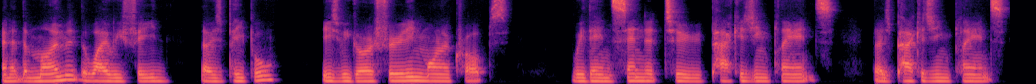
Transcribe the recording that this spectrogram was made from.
And at the moment, the way we feed those people is we grow food in monocrops We then send it to packaging plants. Those packaging plants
